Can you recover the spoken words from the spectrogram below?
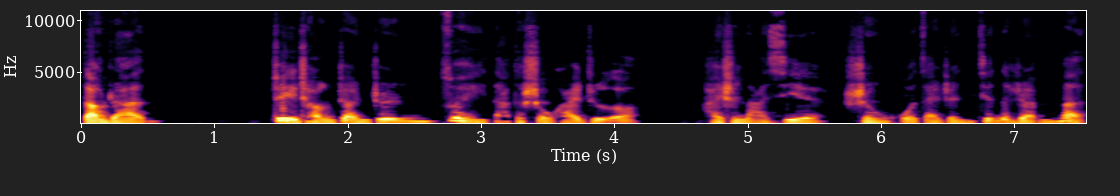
当然。这场战争最大的受害者，还是那些生活在人间的人们。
